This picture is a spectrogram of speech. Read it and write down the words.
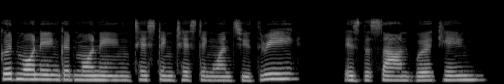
Good morning, good morning. Testing, testing, one, two, three. Is the sound working?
